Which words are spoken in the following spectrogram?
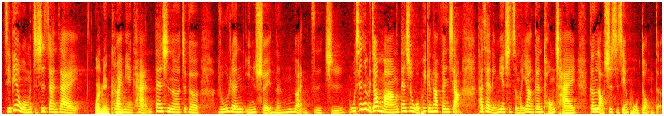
即便我们只是站在外面看，外面看，但是呢，这个如人饮水，冷暖自知。我先生比较忙，但是我会跟他分享他在里面是怎么样跟同才、跟老师之间互动的。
